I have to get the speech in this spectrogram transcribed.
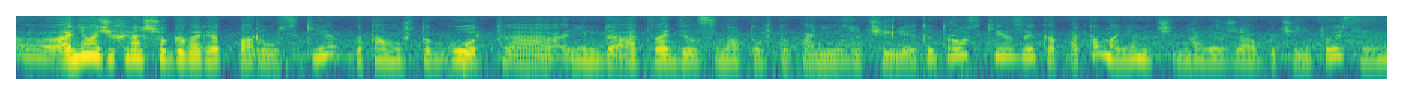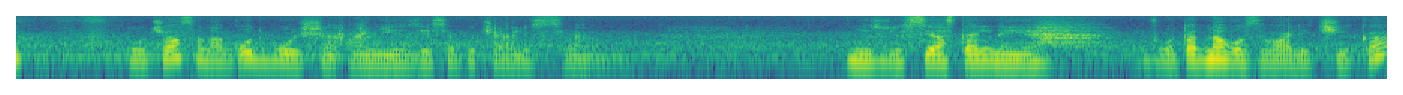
Они очень хорошо говорят по-русски, потому что год э, им отводился на то, чтобы они изучили этот русский язык, а потом они начинали уже обучение. То есть у них получался на год больше, они здесь обучались, э, нежели все остальные. Вот, одного звали Чика,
